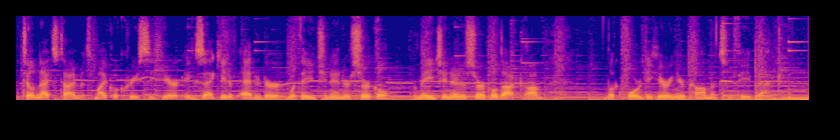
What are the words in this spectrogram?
Until next time, it's Michael Creasy here, Executive Editor with Agent Inner Circle from agentinnercircle.com. Look forward to hearing your comments and feedback.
